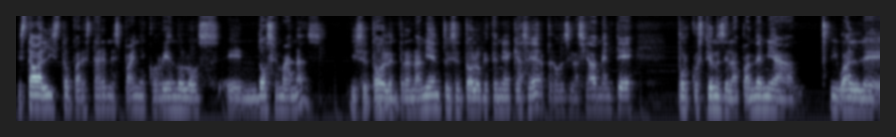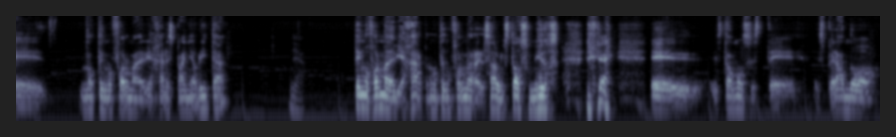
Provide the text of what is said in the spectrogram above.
Estaba listo para estar en España corriéndolos en dos semanas. Hice todo el entrenamiento, hice todo lo que tenía que hacer, pero desgraciadamente por cuestiones de la pandemia, igual eh, no tengo forma de viajar a España ahorita tengo forma de viajar, pero no tengo forma de regresar a los Estados Unidos. Eh, estamos este, esperando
